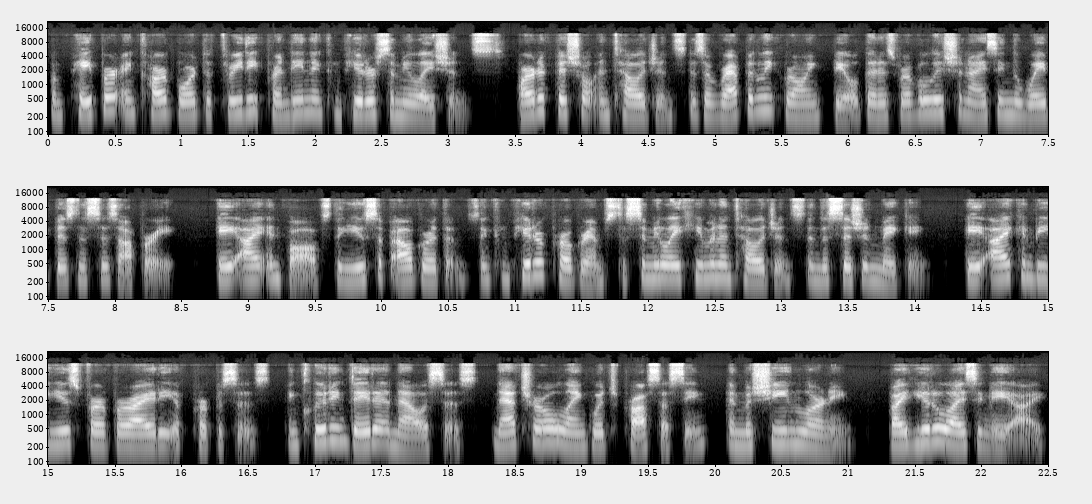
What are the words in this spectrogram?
from paper and cardboard to 3D printing and computer simulations. Artificial intelligence is a rapidly growing field that is revolutionizing the way businesses operate. AI involves the use of algorithms and computer programs to simulate human intelligence and decision making. AI can be used for a variety of purposes, including data analysis, natural language processing, and machine learning. By utilizing AI,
